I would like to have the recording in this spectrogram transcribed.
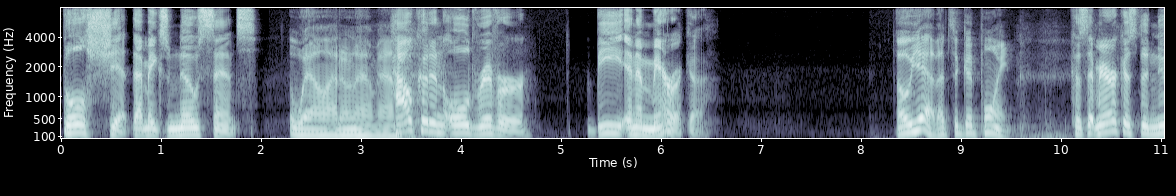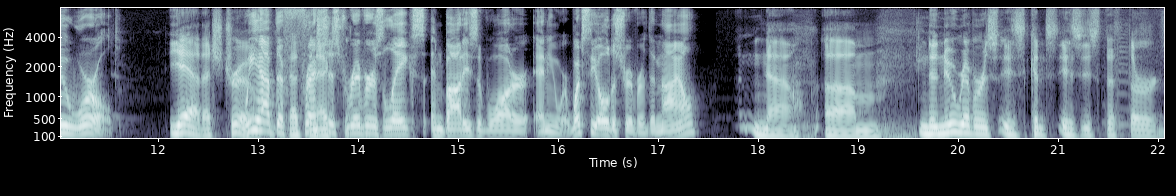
Bullshit. That makes no sense. Well, I don't know, man. How could an old river be in America? Oh yeah, that's a good point. Because America's the new world. Yeah, that's true. We have the That's freshest rivers, lakes, and bodies of water anywhere. What's the oldest river? The Nile? No, um, the New River is is is, is the third.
